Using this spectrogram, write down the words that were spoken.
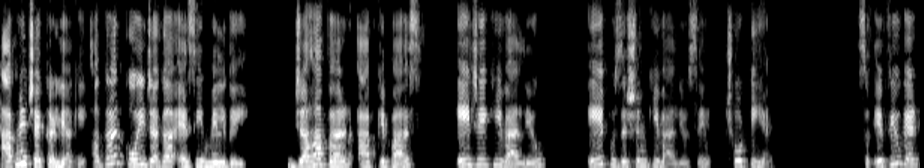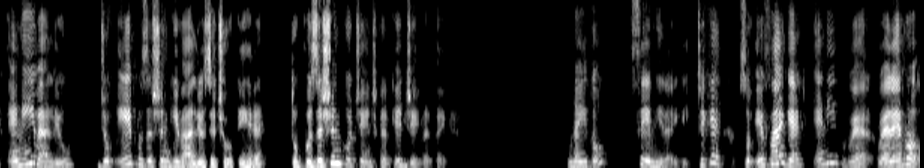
आपने चेक कर लिया कि अगर कोई जगह ऐसी मिल गई जहाँ पर आपके पास ए जे की वैल्यू ए पोजिशन की वैल्यू से छोटी है। So if you get any value जो ए पोजिशन की वैल्यू से छोटी है तो पोजिशन को चेंज करके जे कर देंगे। नहीं तो सेम ही रहेगी, ठीक है? So if I get anywhere wherever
